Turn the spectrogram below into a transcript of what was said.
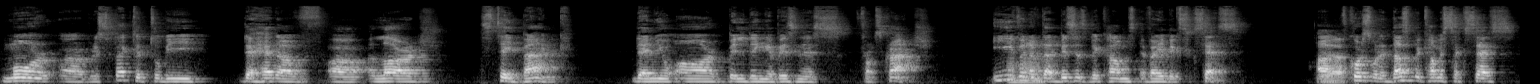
more uh, respected to be the head of uh, a large state bank than you are building a business from scratch, even if that business becomes a very big success. Uh, Yeah. Of course, when it does become a success,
